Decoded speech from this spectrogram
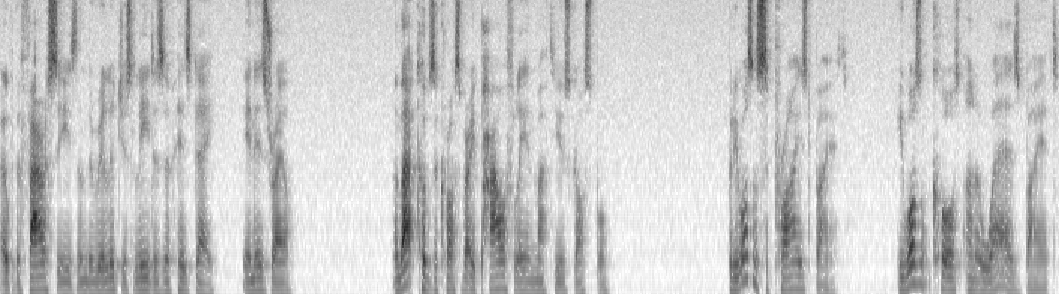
over the Pharisees and the religious leaders of his day in Israel. And that comes across very powerfully in Matthew's Gospel. But he wasn't surprised by it. He wasn't caught unawares by it.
